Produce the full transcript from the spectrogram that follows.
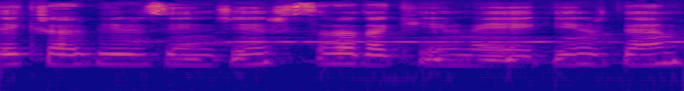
tekrar bir zincir. Sıradaki ilmeğe girdim.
